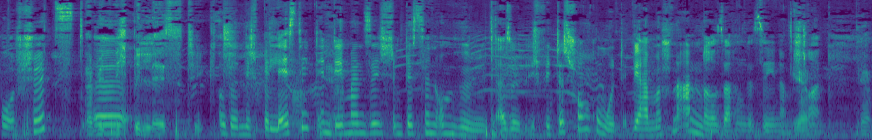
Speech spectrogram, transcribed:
davor schützt. Da wird äh, nicht belästigt. oder nicht belästigt, indem man sich ein bisschen umhüllt. Also ich finde das schon gut. Wir haben ja schon andere Sachen gesehen am ja. Strand. Ja.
